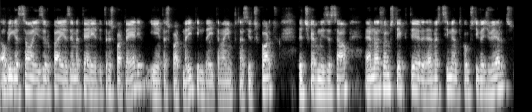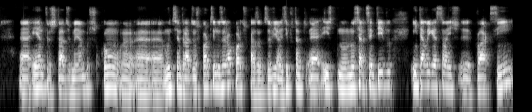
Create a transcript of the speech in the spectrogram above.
obrigações europeias em matéria de transporte aéreo e em transporte marítimo, daí também a importância dos portos, de descarbonização, nós vamos ter que ter abastecimento de combustíveis verdes Uh, entre Estados-membros, com uh, muito centrados nos portos e nos aeroportos, por causa dos aviões. E, portanto, é isto, num certo sentido, interligações, claro que sim,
